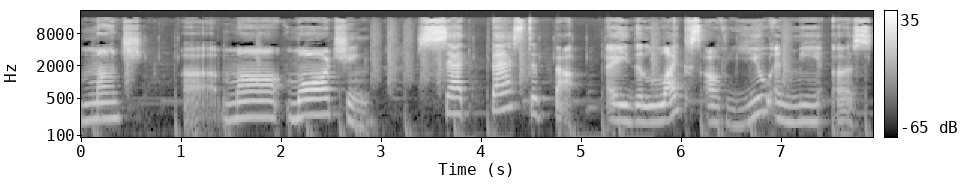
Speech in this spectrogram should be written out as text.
Munch, uh, Molching, set best about uh, the likes of you and me as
